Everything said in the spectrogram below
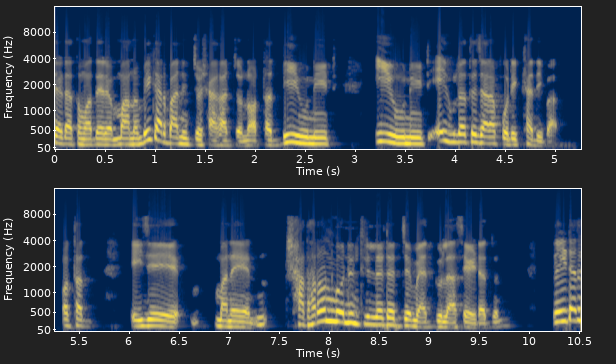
যেটা তোমাদের মানবিক আর বাণিজ্য শাখার জন্য, অর্থাৎ বি ইউনিট ই ইউনিট এইগুলাতে যারা পরীক্ষা দিবা। অর্থাৎ এই যে মানে সাধারণ গণিত রিলেটেড যে ম্যাথগুলো আছে এটার জন্য। তো এটার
